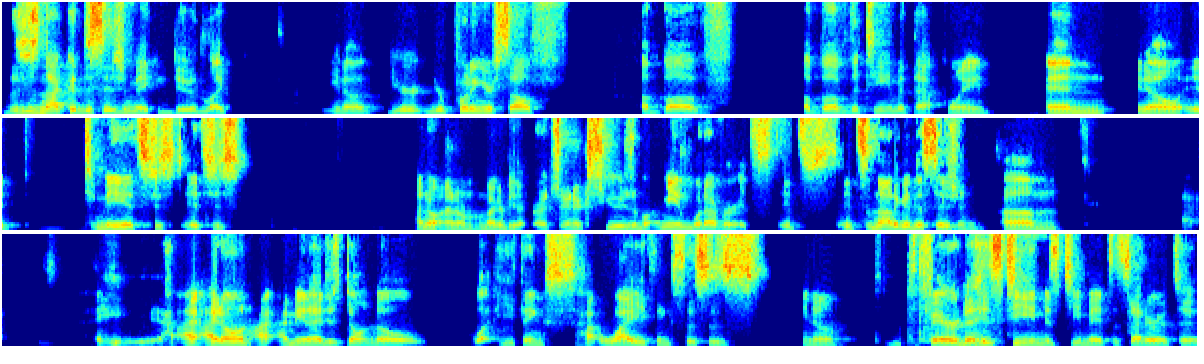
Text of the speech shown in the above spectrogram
This is not good decision making dude. Like you know you're you're putting yourself above above the team at that point. And you know it to me it's just it's just I don't I don't I'm not gonna be like it's inexcusable. I mean whatever. It's it's it's not a good decision. Um I, I don't I, I mean I just don't know what he thinks how, why he thinks this is you know fair to his team his teammates etc to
